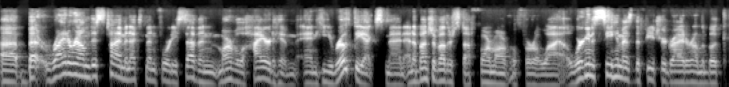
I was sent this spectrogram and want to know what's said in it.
Uh, but right around this time in X Men 47, Marvel hired him and he wrote the X Men and a bunch of other stuff for Marvel for a while. We're going to see him as the featured writer on the book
